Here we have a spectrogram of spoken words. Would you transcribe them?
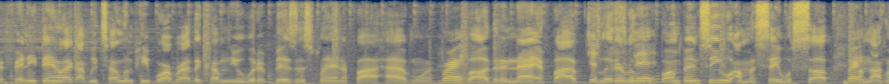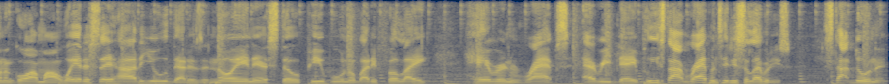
If anything, like I be telling people, I'd rather come to you with a business plan if I have one. Right. But other than that, if I Just literally spit. bump into you, I'm gonna say what's up. Right. I'm not gonna go out my way to say hi to you. That is annoying. There's still people. Nobody feel like hearing raps every day. Please stop rapping to these celebrities. Stop doing it.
